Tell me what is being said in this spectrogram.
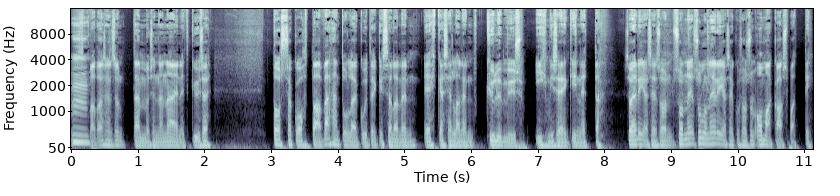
Mm. Mm. Mä otan sen, sen tämmöisenä näin, että kyllä se tossa kohtaa vähän tulee kuitenkin sellainen, ehkä sellainen kylmyys ihmiseenkin, että se on eri asia, se on, se on, sulla on eri asia, kun se on sun oma kasvatti.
